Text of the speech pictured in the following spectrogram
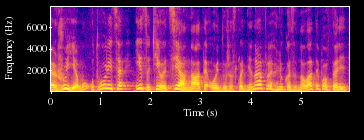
е, жуємо, утворюються ізотіоціанати, ой, дуже складні назви, глюкозинолати, повторіть,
